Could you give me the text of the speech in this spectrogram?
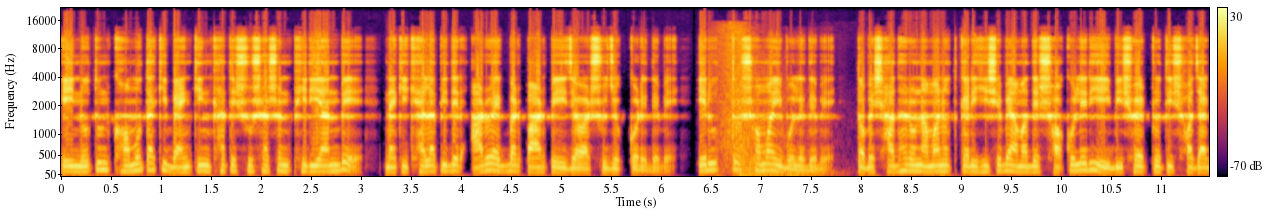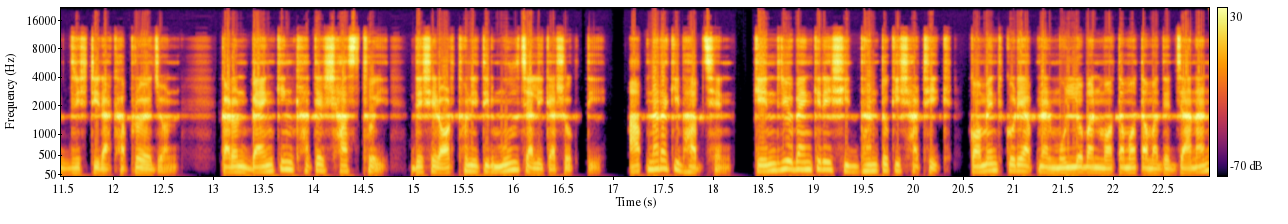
এই নতুন ক্ষমতা কি ব্যাংকিং খাতে সুশাসন ফিরিয়ে আনবে, নাকি খেলাপিদের আরও একবার পার পেয়ে যাওয়ার সুযোগ করে দেবে? এর উত্তর সময়ই বলে দেবে। তবে সাধারণ আমানতকারী হিসেবে আমাদের সকলেরই এই বিষয়ের প্রতি সজাগ দৃষ্টি রাখা প্রয়োজন। কারণ ব্যাংকিং খাতের স্বাস্থ্যই দেশের অর্থনীতির মূল চালিকা শক্তি। আপনারা কি ভাবছেন? কেন্দ্রীয় ব্যাংকের এই সিদ্ধান্ত কি সঠিক? কমেন্ট করে আপনার মূল্যবান মতামত আমাদের জানান।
